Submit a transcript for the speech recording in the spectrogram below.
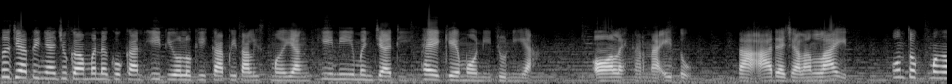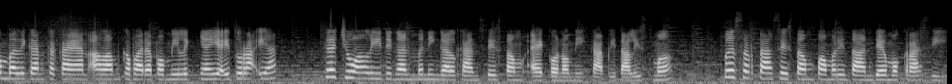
sejatinya juga meneguhkan ideologi kapitalisme yang kini menjadi hegemoni dunia. Oleh karena itu, tak ada jalan lain untuk mengembalikan kekayaan alam kepada pemiliknya yaitu rakyat, kecuali dengan meninggalkan sistem ekonomi kapitalisme beserta sistem pemerintahan demokrasi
